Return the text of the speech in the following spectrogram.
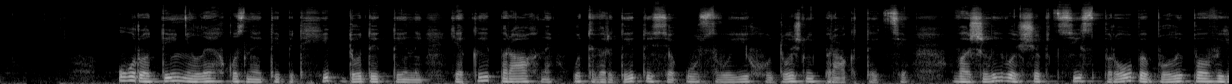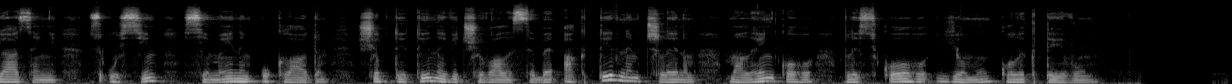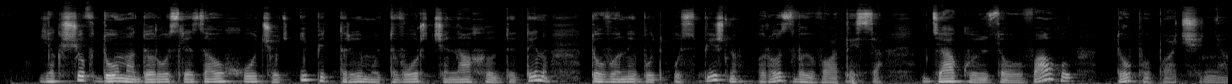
У родині легко знайти підхід до дитини, який прагне утвердитися у своїй художній практиці. Важливо, щоб ці спроби були пов'язані з усім сімейним укладом, щоб дитина відчувала себе активним членом маленького, близького йому колективу. Якщо вдома дорослі заохочують і підтримують творчий нахил дитину, то вони будуть успішно розвиватися. Дякую за увагу. До побачення!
